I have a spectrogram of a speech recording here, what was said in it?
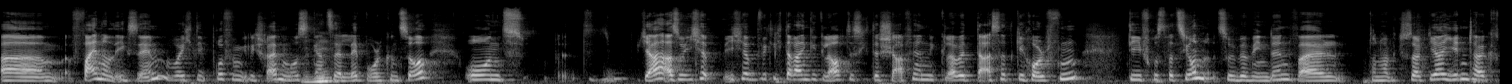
ähm, Final Exam, wo ich die Prüfung wirklich schreiben muss, mhm. ganze Labwork und so. Und ja, also ich habe ich hab wirklich daran geglaubt, dass ich das schaffe und ich glaube, das hat geholfen, die Frustration zu überwinden, weil dann habe ich gesagt, ja, jeden Tag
